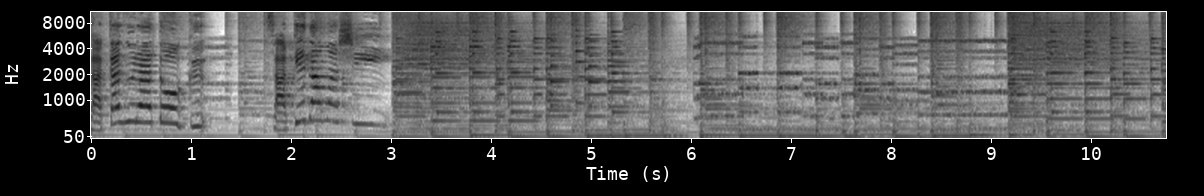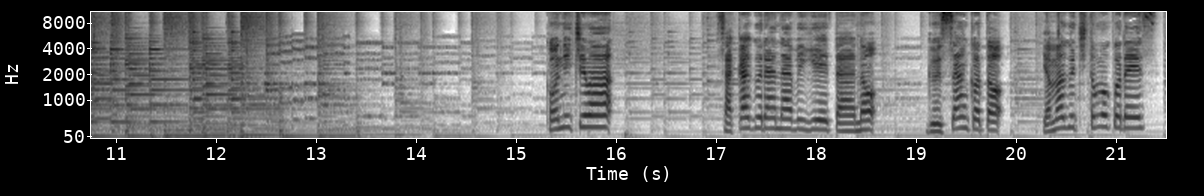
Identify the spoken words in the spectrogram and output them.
酒蔵トーク。酒魂。こんにちは。酒蔵ナビゲーターのぐっさんこと山口智子です。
